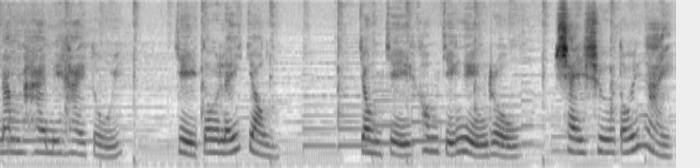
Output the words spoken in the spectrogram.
Năm 22 tuổi, chị tôi lấy chồng chồng chị không chỉ nghiện rượu, say sưa tối ngày,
